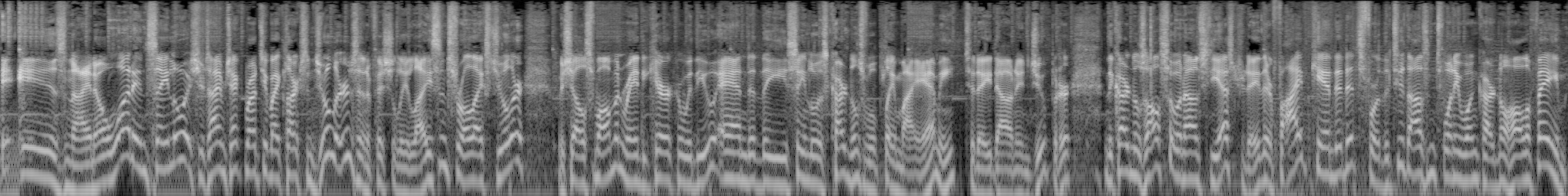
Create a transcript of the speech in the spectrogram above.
It is 901 in St. Louis. Your time check brought to you by Clarkson Jewelers, an officially licensed Rolex jeweler. Michelle Smallman, Randy Karraker with you, and the St. Louis Cardinals will play Miami today down in Jupiter. And the Cardinals also announced yesterday their five candidates for the 2021 Cardinal Hall of Fame.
